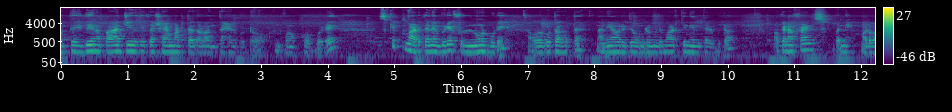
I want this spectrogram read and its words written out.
ಮತ್ತು ಇದೇನಪ್ಪ ಜೀರಿಗೆ ಕಷಾಯ ಮಾಡ್ತಾ ಇದ್ದಾಳ ಅಂತ ಹೇಳ್ಬಿಟ್ಟು ಅಂದ್ಕೊಳಕ್ಕೆ ಹೋಗ್ಬೇಡಿ. ಸ್ಕಿಪ್ ಮಾಡ್ತೇನೆ. ವಿಡಿಯೋ ಫುಲ್ ನೋಡ್ಬಿಡಿ. ಅವಾಗ ಗೊತ್ತಾಗುತ್ತೆ. ನಾನು ಯಾವ ರೀತಿ ಹೋಮ್ ಮಾಡ್ತೀನಿ ಅಂತ ಹೇಳ್ಬಿಟ್ಟು. ಓಕೆನಾ ಫ್ರೆಂಡ್ಸ್ ಬನ್ನಿ, ಮಾಡುವ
